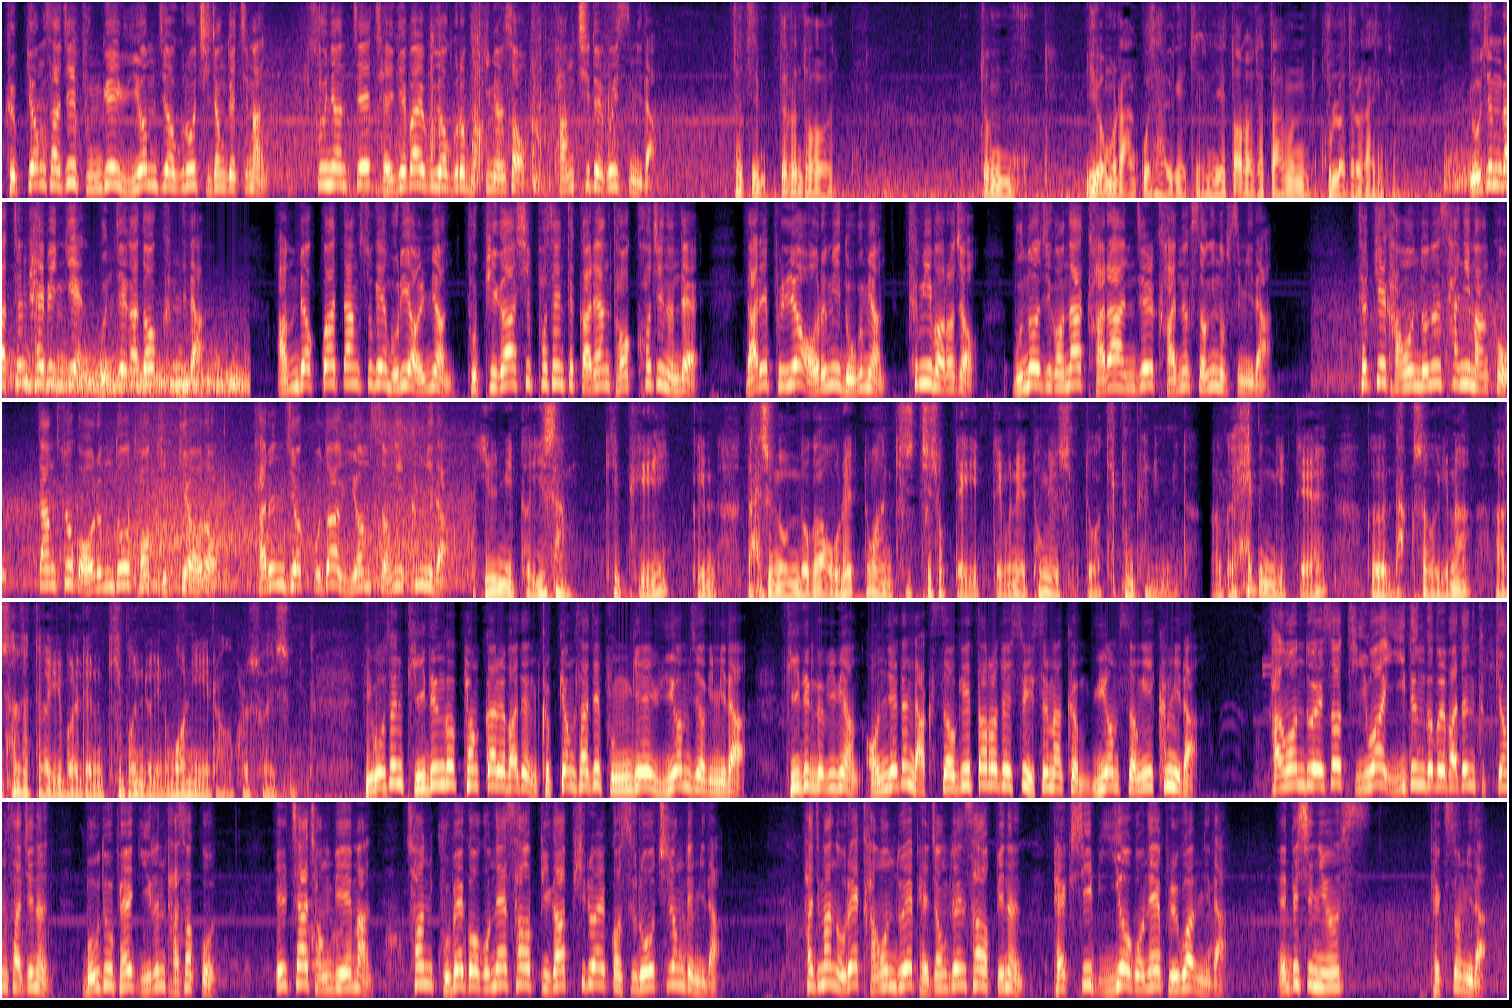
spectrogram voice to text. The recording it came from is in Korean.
급경사지 붕괴 위험 지역으로 지정됐지만 수년째 재개발 구역으로 묶이면서 방치되고 있습니다. 저 집들은 더 좀 위험을 안고 살겠죠. 이게 떨어졌다 하면 굴러 들어가니까. 요즘 같은 해빙기엔 문제가 더 큽니다. 암벽과 땅속에 물이 얼면 부피가 10%가량 더 커지는데 날이 풀려 얼음이 녹으면 틈이 벌어져 무너지거나 가라앉을 가능성이 높습니다. 특히 강원도는 산이 많고 땅속 얼음도 더 깊게 얼어 다른 지역보다 위험성이 큽니다. 1m 이상 깊이 그 낮은 온도가 오랫동안 기- 지속되기 때문에 동결 심도가 깊은 편입니다. 어, 그 해빙기 때 그 낙석이나 아, 산사태가 유발되는 기본적인 원인이라고 볼 수가 있습니다. 이곳은 D등급 평가를 받은 급경사지 붕괴 위험 지역입니다. D등급이면 언제든 낙석이 떨어질 수 있을 만큼 위험성이 큽니다. 강원도에서 D와 2등급을 받은 급경사지는 모두 175곳, 1차 정비에만 1,900억 원의 사업비가 필요할 것으로 추정됩니다. 하지만 올해 강원도에 배정된 사업비는 112억 원에 불과합니다. MBC 뉴스 백소입니다.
